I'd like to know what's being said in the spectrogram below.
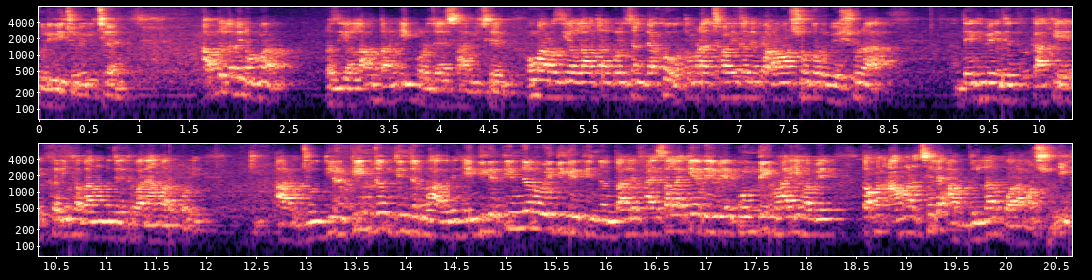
করে দিয়ে চলে গেছিলেন। আবদুল্লাহ বিন ওমর রাজি আল্লাহ তার এই পর্যায়ে সাহাবি ছিলেন। ওমর রাজি আল্লাহ বলেছেন, দেখো, তোমরা ছয় জনে পরামর্শ করবে, সুরা দেখবে যে কাকে খলিফা বানানো যেতে পারে আমার পরে আর যদি তিনজন তিনজন হয়ে এইদিকে তিনজন, ওইদিকে তিনজন, তাহলে ফায়সালা কে দেবে? কোন দিক ভারী হবে? তখন আমার ছেলে আবদুল্লাহর পরামর্শ নিয়ে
